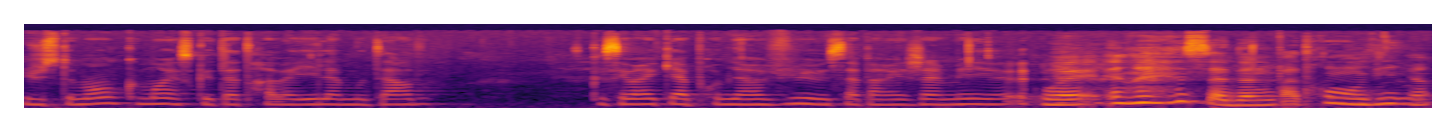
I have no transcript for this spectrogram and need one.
Justement, comment est-ce que tu as travaillé la moutarde? Parce que c'est vrai qu'à première vue, ça paraît jamais. Euh, ouais, ça donne pas trop envie. Hein.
